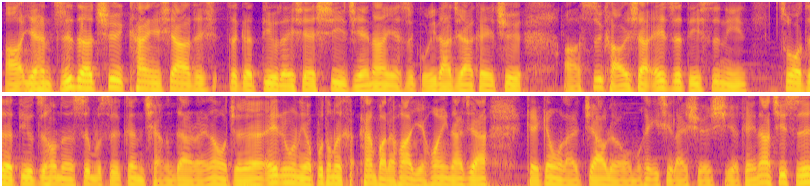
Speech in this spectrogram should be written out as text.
啊，也很值得去看一下这些这个 deal 的一些细节。那也是鼓励大家可以去啊思考一下，诶，这迪士尼。做这个 deal 之后呢，是不是更强大了？那我觉得，诶，如果你有不同的看法的话，也欢迎大家可以跟我来交流，我们可以一起来学习。OK，那其实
